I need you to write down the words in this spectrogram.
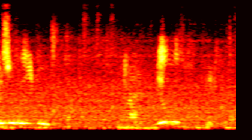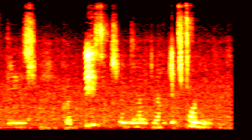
basically to my please, but please subscribe to my channel. It's totally free.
